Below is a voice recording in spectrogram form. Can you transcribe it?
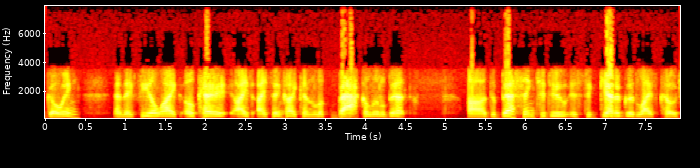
going and they feel like okay, I I think I can look back a little bit, uh, the best thing to do is to get a good life coach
